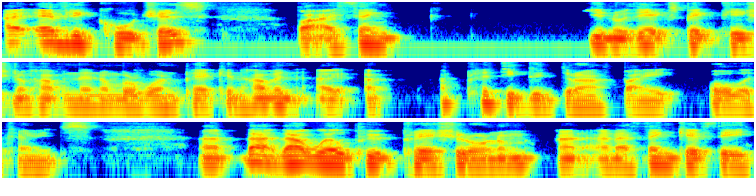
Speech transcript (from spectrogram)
every coach is, but I think, you know, the expectation of having the number one pick and having a, a, a pretty good draft by all accounts, uh, that that will put pressure on them. And, and I think if they,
